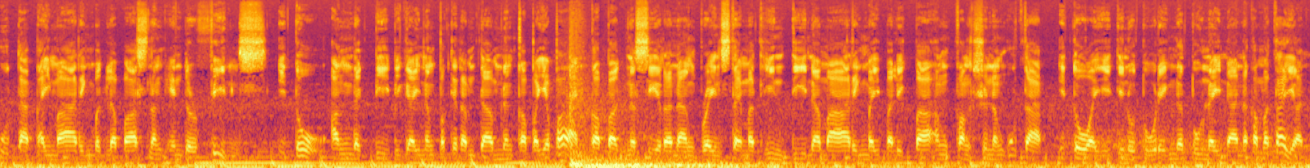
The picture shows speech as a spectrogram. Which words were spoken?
utak ay maaaring maglabas ng endorphins. Ito ang nagbibigay ng pakiramdam ng kapayapaan. Kapag nasira na ang brainstem at hindi na maaaring may balik pa ang function ng utak, ito ay itinuturing na tunay na nakamatayan.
